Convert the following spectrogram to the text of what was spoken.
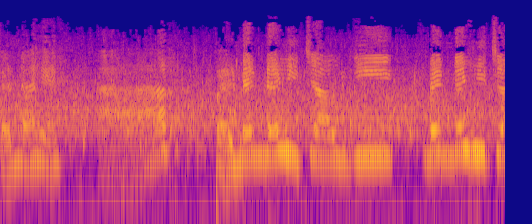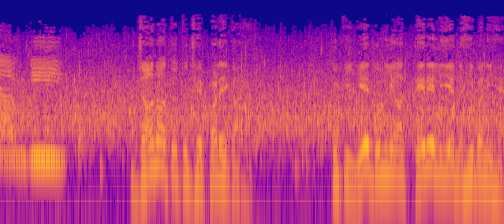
करना है आ, पर मैं नहीं चाहूँगी मैं नहीं चाहूँगी। जाना तो तुझे पड़ेगा ही क्योंकि ये दुनिया तेरे लिए नहीं बनी है।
